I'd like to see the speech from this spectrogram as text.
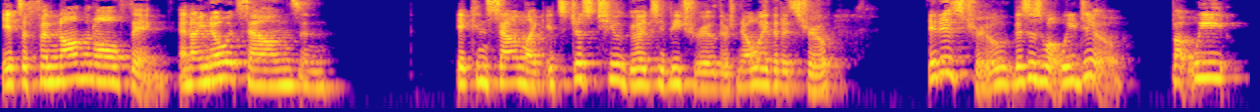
It's a phenomenal thing. And I know it sounds and it can sound like it's just too good to be true. There's no way that it's true. It is true. This is what we do. But we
